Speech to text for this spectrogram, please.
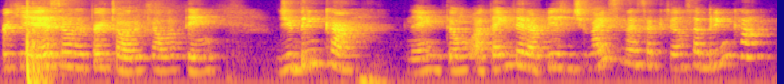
Porque esse é o repertório que ela tem de brincar, né? Então, até em terapia, a gente vai ensinar essa criança a brincar.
